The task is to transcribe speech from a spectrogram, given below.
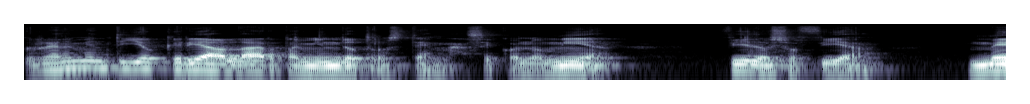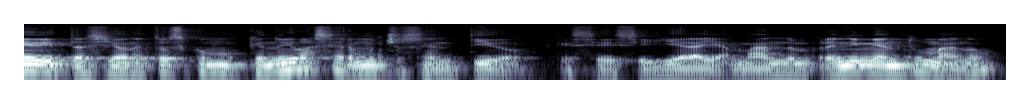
realmente yo quería hablar también de otros temas, economía, filosofía, meditación. Entonces como que no iba a hacer mucho sentido que se siguiera llamando emprendimiento humano.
